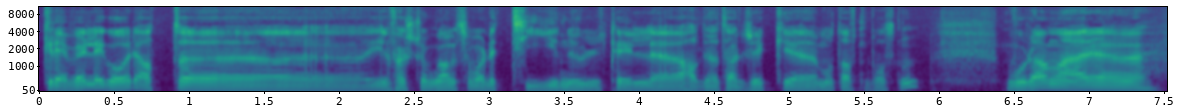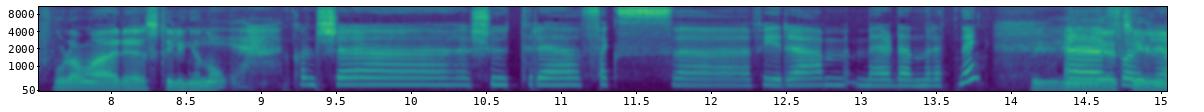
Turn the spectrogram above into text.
skrev vel i går at uh, i første omgang så var det 10-0 til Hadia Tajik mot Aftenposten. Hvordan er, hvordan er stillingen nå? Kanskje 7-3, 6-4, mer den retning. I, For, til,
